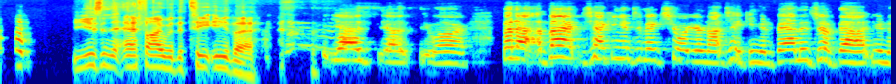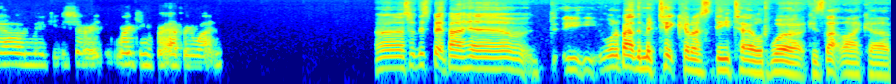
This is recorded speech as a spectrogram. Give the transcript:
you're using the FI with the TE there. yes, yes, you are. But uh, but checking in to make sure you're not taking advantage of that, you know, and making sure it's working for everyone. Uh, so this bit about here, what about the meticulous, detailed work? Is that like a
